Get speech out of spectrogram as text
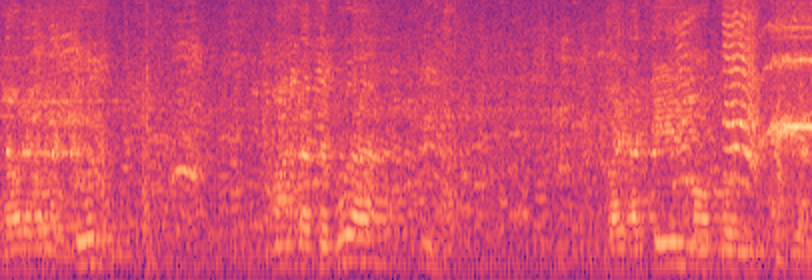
Nah oleh karena itu masa kedua pihak baik artin maupun artian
